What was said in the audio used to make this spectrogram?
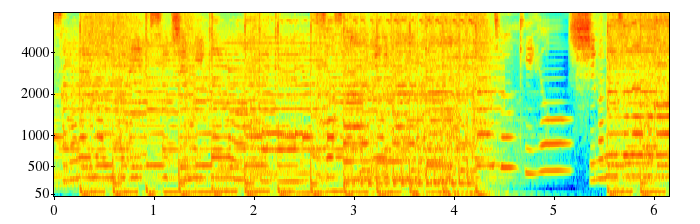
されない首筋に手を当ててささげた月よ島の空の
